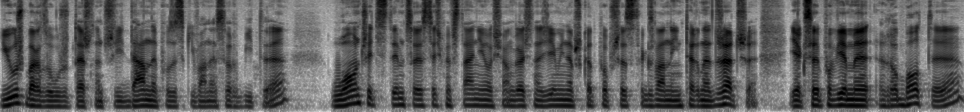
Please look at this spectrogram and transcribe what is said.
już bardzo użyteczne, czyli dane pozyskiwane z orbity, łączyć z tym, co jesteśmy w stanie osiągać na Ziemi, na przykład poprzez tak zwany internet rzeczy. Jak sobie powiemy roboty, mhm.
